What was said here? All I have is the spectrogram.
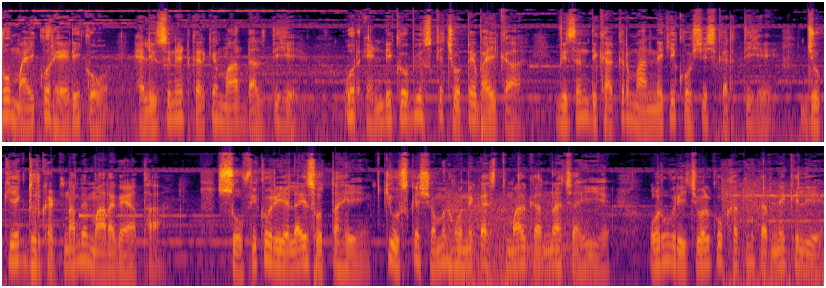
वो माइक और हैरी को हेल्यूसिनेट करके मार डालती है और एंडी को भी उसके छोटे भाई का विजन दिखाकर मारने की कोशिश करती है, जो कि एक दुर्घटना में मारा गया था। सोफी को रियलाइज़ होता है कि उसके शमन होने का इस्तेमाल करना चाहिए और वो रिचुअल को ख़त्म करने के लिए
